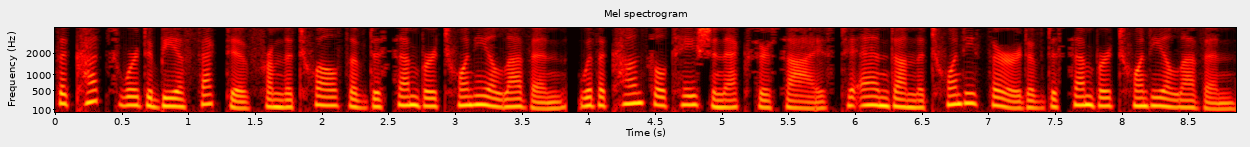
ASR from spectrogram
The cuts were to be effective from 12 December 2011, with a consultation exercise to end on 23 December 2011.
